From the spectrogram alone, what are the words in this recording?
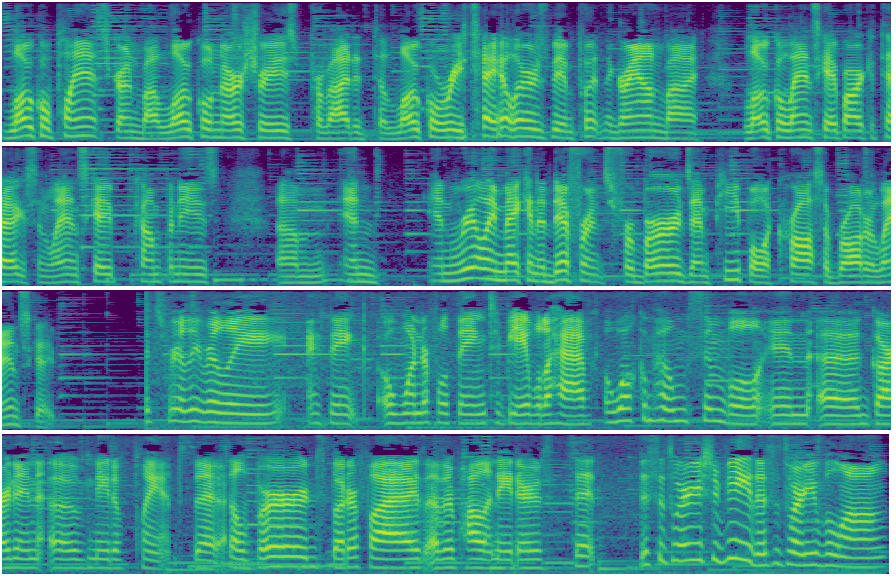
local plants grown by local nurseries, provided to local retailers, being put in the ground by local landscape architects and landscape companies, um, and, and really making a difference for birds and people across a broader landscape. It's really, really, I think, a wonderful thing to be able to have a welcome home symbol in a garden of native plants that tell birds, butterflies, other pollinators that this is where you should be, this is where you belong.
